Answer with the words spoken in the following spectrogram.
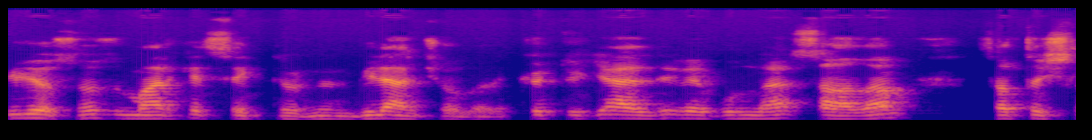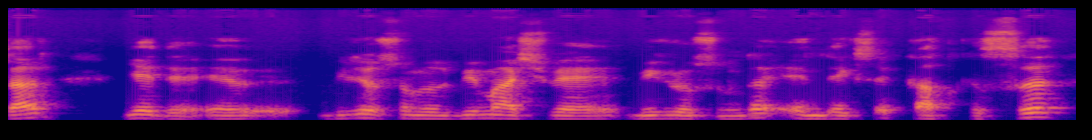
Biliyorsunuz market sektörünün bilançoları kötü geldi ve bunlar sağlam satışlar yedi. E, biliyorsunuz BİMAŞ ve Migros'un da endekse katkısı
